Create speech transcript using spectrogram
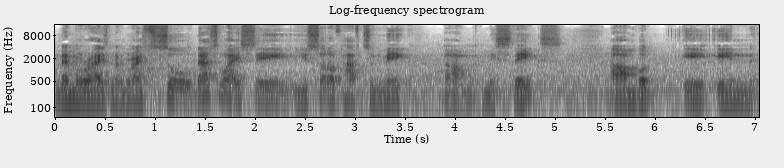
memorize, memorize. So that's why I say you sort of have to make um, mistakes, um, but in, in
